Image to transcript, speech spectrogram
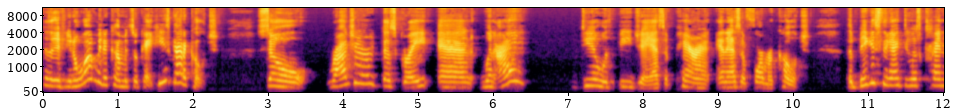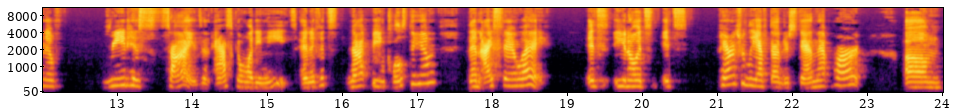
Because if you don't want me to come, it's okay. He's got a coach. So Roger does great. And when I deal with BJ as a parent and as a former coach, the biggest thing I do is kind of read his signs and ask him what he needs. And if it's not being close to him, then I stay away. It's, you know, it's, it's, parents really have to understand that part. Um,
